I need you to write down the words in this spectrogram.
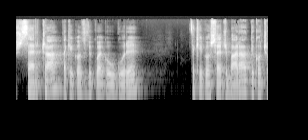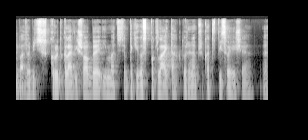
searcha, takiego zwykłego u góry, takiego search bara, tylko trzeba zrobić skrót klawiszowy i macie tam takiego spotlighta, który na przykład wpisuje się e,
